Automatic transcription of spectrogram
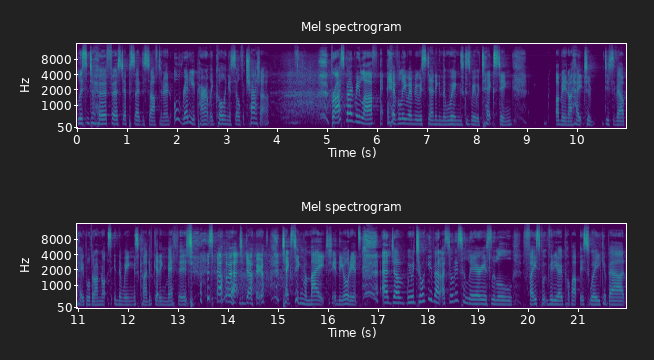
Listen to her first episode this afternoon, already apparently calling herself a chatter. Bryce made me laugh heavily when we were standing in the wings because we were texting. I mean, I hate to disavow people that I'm not in the wings, kind of getting method. How I'm about to go. Texting my mate in the audience. And um, we were talking about, I saw this hilarious little Facebook video pop up this week about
